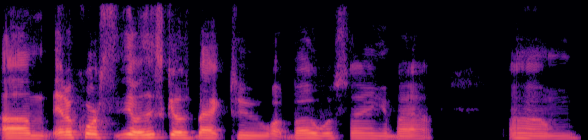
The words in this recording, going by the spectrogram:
Um, and of course, you know, this goes back to what Bo was saying about, um,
